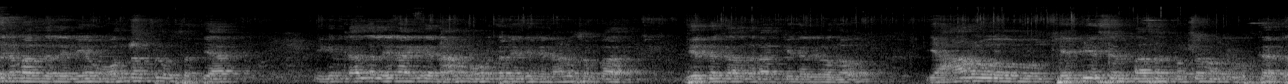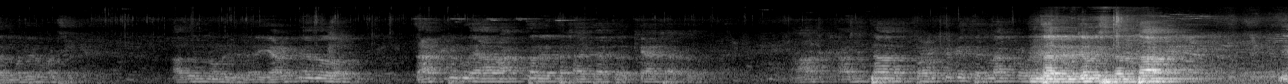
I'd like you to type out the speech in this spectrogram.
ದಿನಮಾನದಲ್ಲಿ ನೀವು ಒಂದಂತೂ ಸತ್ಯ. ಈಗಿನ ಕಾಲದಲ್ಲಿ ಏನಾಗಿದೆ? ನಾನು ನೋಡ್ತಾನೆ ಇದ್ದೀನಿ. ನಾನು ಸ್ವಲ್ಪ ದೀರ್ಘಕಾಲದ ರಾಜಕೀಯದಲ್ಲಿರೋದು. ಯಾರು K P S L pass ಆಗಿ ಬರ್ತಾರೋ ಅವ್ರಿಗೆ ಹೋಗ್ತಾ ಇರ್ತಾರೆ ಮದುವೆ ಮಾಡಿಸೋಕ್ಕೆ. ಅದನ್ನು ನೋಡಿದ್ದೀನಿ ಎರಡನೇದು ಡಾಕ್ಟ್ರುಗಳು ಯಾರು ಆಗ್ತಾರೆ ಅಂತ ಕಾಯ್ತಾ ಇರ್ತಾರೆ ಕ್ಯಾಚ್ ಹಾಕೋದು ಅಂತ ತೊಡಕಿಗೆ ತೆಗೆದುಕೊಂಡಿದ್ದ ನಿರ್ಗಮಿಸಿದಂಥ ಈ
